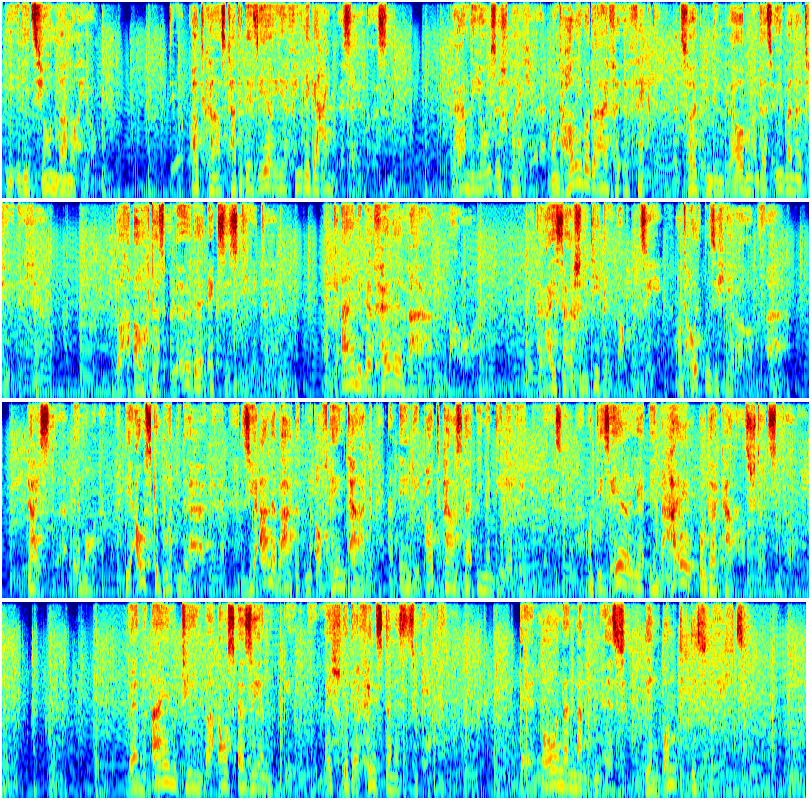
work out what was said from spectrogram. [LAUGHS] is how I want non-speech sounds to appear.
Die Edition war noch jung. Der Podcast hatte der Serie viele Geheimnisse entrissen. Grandiose Sprecher und Hollywood-reife Effekte erzeugten den Glauben an das Übernatürliche. Doch auch das Blöde existierte. Und einige Fälle waren mau. Mit reißerischen Titeln lockten sie und holten sich ihre Opfer. Geister, Dämonen, die Ausgeburten der Hölle. Sie alle warteten auf den Tag, an dem die Podcaster ihnen die Leviten lesen und die Serie in Heil oder Chaos stürzen würden. Denn ein Team war ausersehen, gegen die Mächte der Finsternis zu kämpfen. Dämonen nannten es den Bund des Lichts.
